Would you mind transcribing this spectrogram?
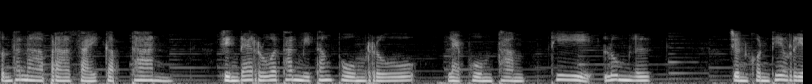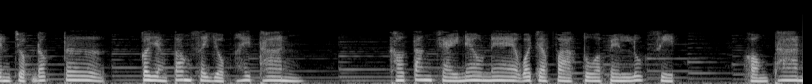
สนทนาปราศัยกับท่าน จึงได้รู้ว่าท่านมีทั้งภูมิรู้ และภูมิธรรมที่ลุ่มลึก จนคนที่เรียนจบด็อกเตอร์ ก็ยังต้องสยบให้ท่าน เขาตั้งใจแน่วแน่ว่าจะฝากตัวเป็นลูกศิษย์ของท่าน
